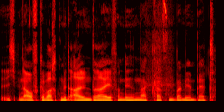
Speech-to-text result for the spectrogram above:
ich bin aufgewacht mit allen drei von diesen Nacktkatzen bei mir im Bett.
